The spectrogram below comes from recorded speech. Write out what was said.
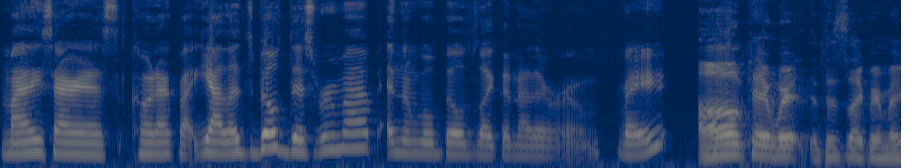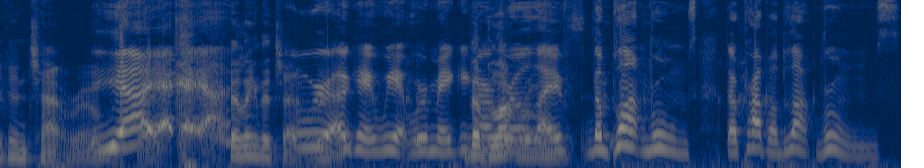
Miley Cyrus, Kodak Black. Yeah, let's build this room up, and then we'll build like another room, right? Oh, okay, we're this is like we're making chat room. Yeah, yeah, yeah, yeah. Filling the chat We're room. okay. We we're making The our real life the blunt rooms, the proper blunt rooms.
